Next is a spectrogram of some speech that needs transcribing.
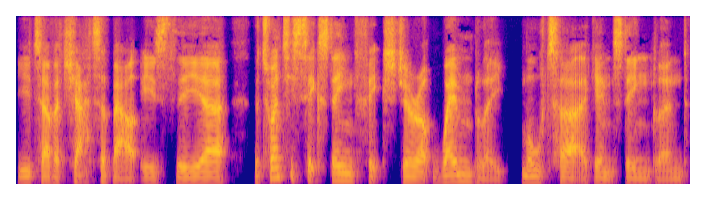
you to have a chat about is the uh, the 2016 fixture at Wembley, Malta against England.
